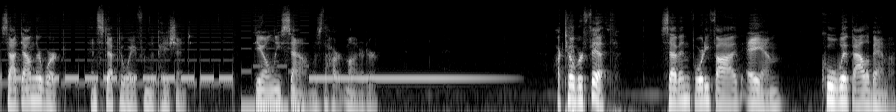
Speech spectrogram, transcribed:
sat down their work, and stepped away from the patient. The only sound was the heart monitor. October 5th, 7:45 a.m., Cool Whip, Alabama.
